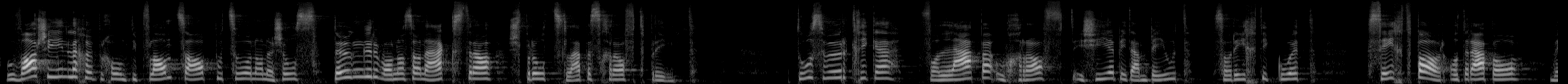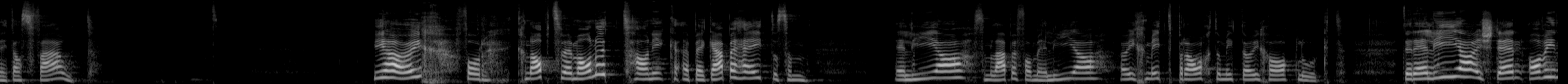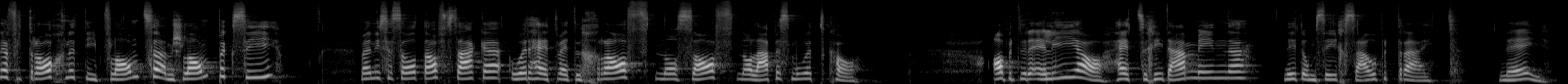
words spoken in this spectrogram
und wahrscheinlich bekommt die Pflanze ab und zu noch einen Schuss Dünger, der noch so einen extra Sprutz Lebenskraft bringt. Die Auswirkungen von Leben und Kraft ist hier bei diesem Bild so richtig gut sichtbar oder eben auch, wenn das fehlt. Ich habe euch vor knapp zwei Monaten eine Begebenheit aus dem Elia, dem Leben von Elia, euch mitgebracht und mit euch angeschaut. Der Elia war dann auch wie eine vertrocknete Pflanze am Schlampen, wenn ich es so darf sagen. Und er hat weder Kraft noch Saft noch Lebensmut gehabt. Aber der Elia hat sich in dem Sinne nicht um sich selber gedreht. Nein.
